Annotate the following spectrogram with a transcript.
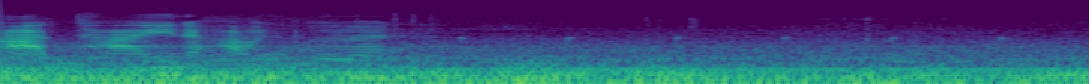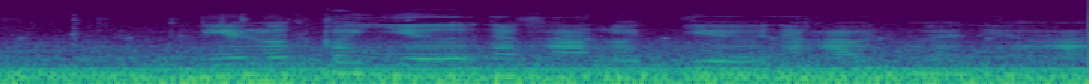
หาดไทยนะคะเพื่อนๆทีนี้รถก็เยอะนะคะ รถเยอะนะคะเพื่อนๆเนี่ยค่ะ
